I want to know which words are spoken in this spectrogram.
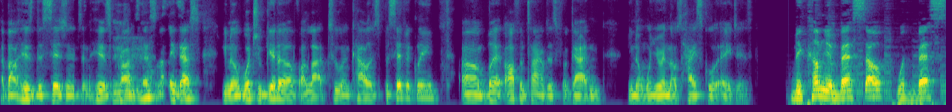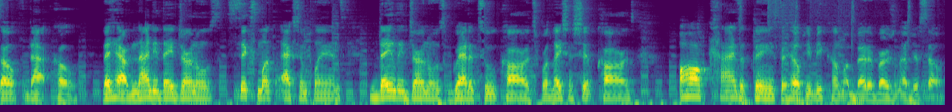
about his decisions and his mm-hmm. process, and I think that's you know what you get of a lot too in college specifically, um, but oftentimes it's forgotten. You know when you're in those high school ages. Become your best self with bestself.co. They have 90 day journals, six month action plans, daily journals, gratitude cards, relationship cards, all kinds of things to help you become a better version of yourself.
